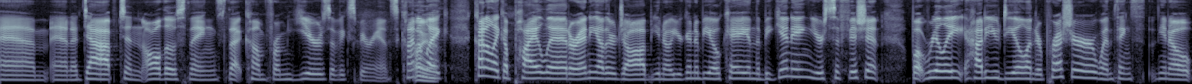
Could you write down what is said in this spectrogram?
um, and adapt and all those things that come from years of experience kind Oh, of yeah. like kind of like a pilot or any other job you know you're going to be okay in the beginning you're sufficient but really how do you deal under pressure when things you know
